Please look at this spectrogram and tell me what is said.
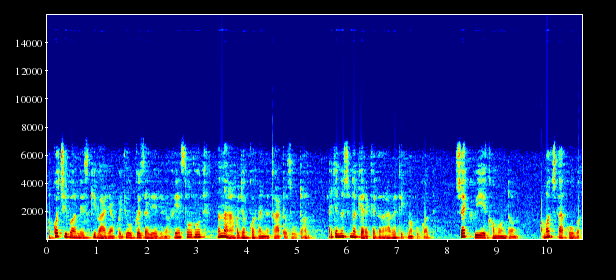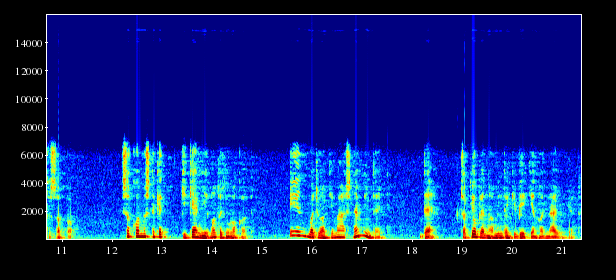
Ha kocsival mész, kivárják, hogy jó közel érjen a fényszórót, na ná, hogy akkor mennek át az úton. Egyenesen a kereked alá vetik magukat. Sek hülyék, ha mondom. A macskák óvatosabbak. És akkor most neked ki kell nyírnod a nyulakat? Én vagy valaki más, nem mindegy. De, csak jobb lenne, ha mindenki békén hagyná őket.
